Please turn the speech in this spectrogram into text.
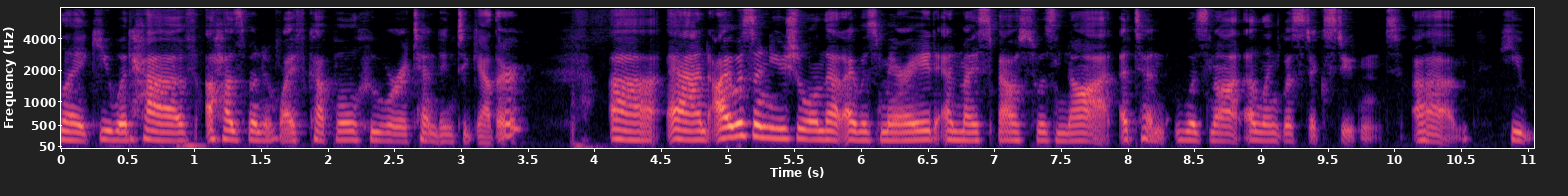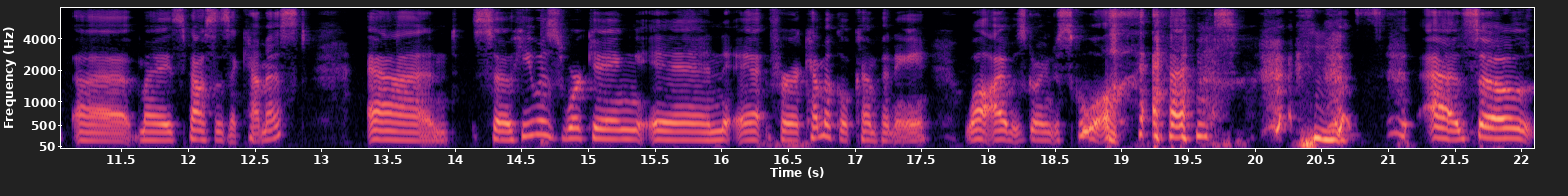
like you would have a husband and wife couple who were attending together. Uh, and I was unusual in that I was married and my spouse was not attend was not a linguistic student. Um, he uh, my spouse is a chemist, and so he was working in it for a chemical company while I was going to school, and and so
